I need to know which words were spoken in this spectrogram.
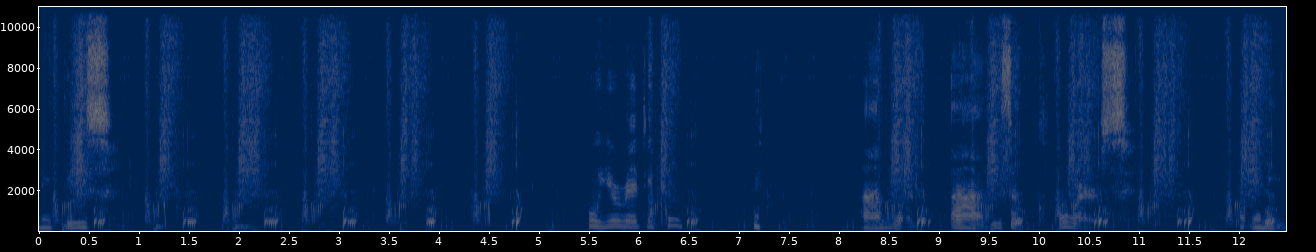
Need these. Oh, you're ready too. and what? Ah, these are clovers. What we need.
